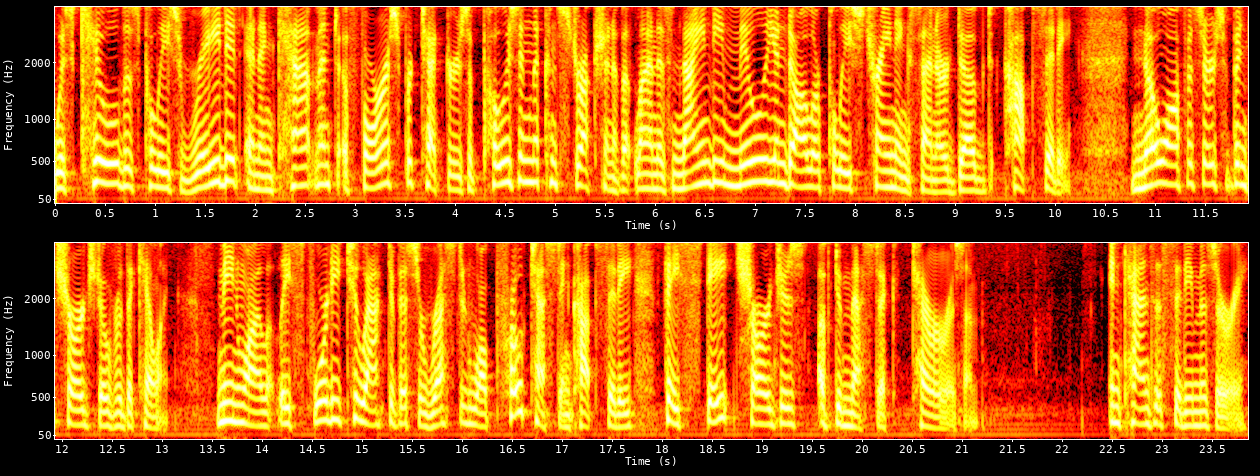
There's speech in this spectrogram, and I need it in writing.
was killed as police raided an encampment of forest protectors opposing the construction of Atlanta's $90 million police training center dubbed Cop City. No officers have been charged over the killing. Meanwhile, at least 42 activists arrested while protesting Cop City face state charges of domestic terrorism. In Kansas City, Missouri,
